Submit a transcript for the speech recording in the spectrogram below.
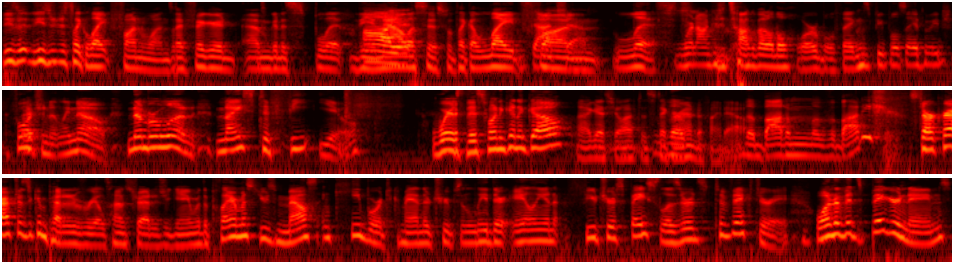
These are these are just like light fun ones. I figured I'm gonna split the Oh, analysis with like a light Gotcha. fun list. We're not going to talk about all the horrible things people say to each other. Fortunately, no. Number one, nice to feet you. Where's this one gonna go? I guess you'll have to stick The- around to find out. The bottom of a body? StarCraft is a competitive real-time strategy game where the player must use mouse and keyboard to command their troops and lead their alien future space lizards to victory. One of its bigger names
